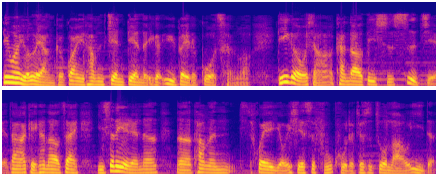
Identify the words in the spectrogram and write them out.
另外有两个关于他们建殿的一个预备的过程哦。第一个，我想要看到第十四节，大家可以看到，在以色列人呢，那他们会有一些是服苦的，就是做劳役的。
